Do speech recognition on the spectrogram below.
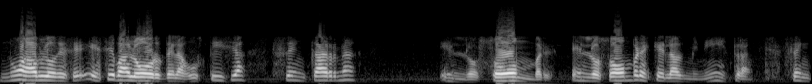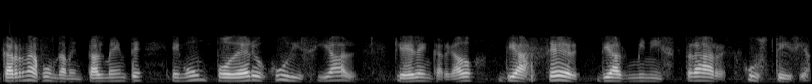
no hablo de ese, ese valor de la justicia, se encarna en los hombres, en los hombres que la administran, se encarna fundamentalmente en un poder judicial que es el encargado de hacer, de administrar justicia.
